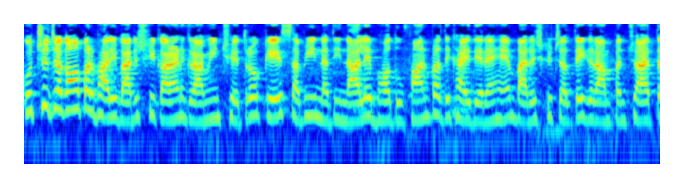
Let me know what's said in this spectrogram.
कुछ जगहों पर भारी बारिश के कारण ग्रामीण क्षेत्रों के सभी नदी नाले बहुत उफान पर दिखाई दे रहे हैं। बारिश के चलते ग्राम पंचायत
